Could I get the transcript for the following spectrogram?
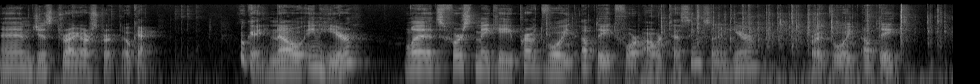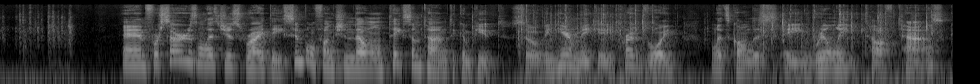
and just drag our script. Okay. Okay, now in here, let's first make a private void update for our testing. So in here, private void update. And for starters, let's just write a simple function that will take some time to compute. So in here, make a private void. Let's call this a really tough task.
